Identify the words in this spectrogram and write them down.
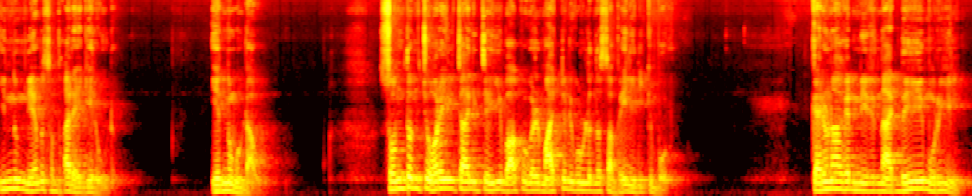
ഇന്നും നിയമസഭാ രേഖയിലുണ്ട്. എന്നുമുണ്ടാവും. സ്വന്തം ചോരയിൽ ചാലിച്ച ഈ വാക്കുകൾ മാറ്റലുകൊള്ളുന്ന സഭയിലിരിക്കുമ്പോൾ കരുണാകരനിരുന്ന അതേ മുറിയിൽ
